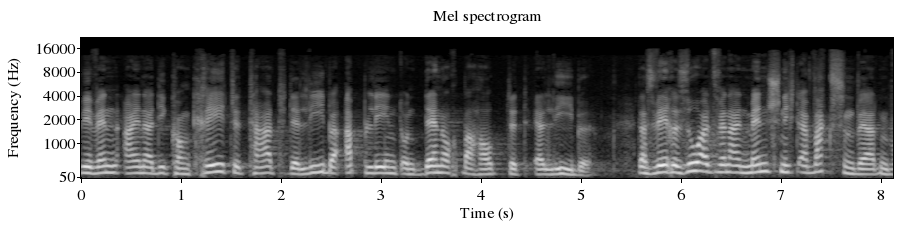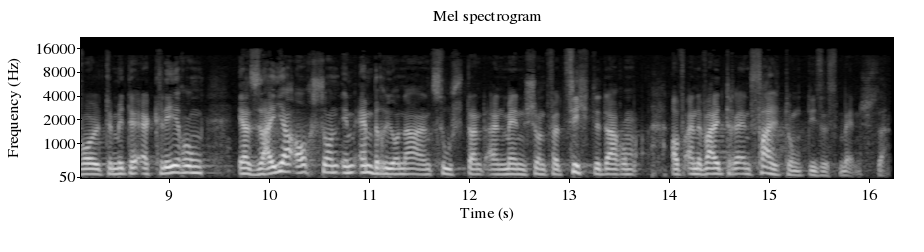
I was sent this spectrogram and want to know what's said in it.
wie wenn einer die konkrete Tat der Liebe ablehnt und dennoch behauptet, er liebe. Das wäre so, als wenn ein Mensch nicht erwachsen werden wollte mit der Erklärung, er sei ja auch schon im embryonalen Zustand ein Mensch und verzichte darum auf eine weitere Entfaltung dieses Menschseins.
